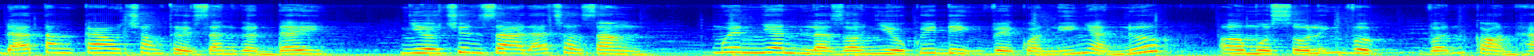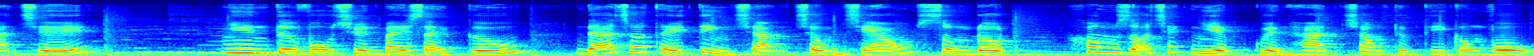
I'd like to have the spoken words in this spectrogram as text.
đã tăng cao trong thời gian gần đây, nhiều chuyên gia đã cho rằng nguyên nhân là do nhiều quy định về quản lý nhà nước ở một số lĩnh vực vẫn còn hạn chế. Nhìn từ vụ chuyến bay giải cứu đã cho thấy tình trạng trồng chéo, xung đột, không rõ trách nhiệm quyền hạn trong thực thi công vụ,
